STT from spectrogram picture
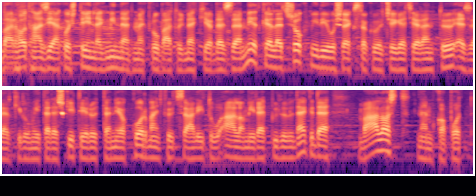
Bár hatházi Ákos tényleg mindent megpróbált, hogy megkérdezze, miért kellett sok milliós extra költséget jelentő 1000 kilométeres kitérőt tenni a kormányfőt szállító állami repülőnek, de választ nem kapott.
